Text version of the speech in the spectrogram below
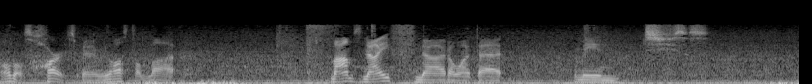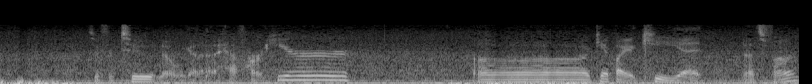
All those hearts, man. We lost a lot. Mom's knife? No, I don't want that. I mean, Jesus. Two for two. No, we got a half heart here. Uh, I can't buy a key yet. That's fine.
